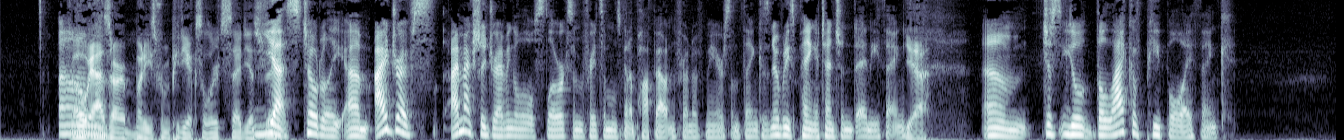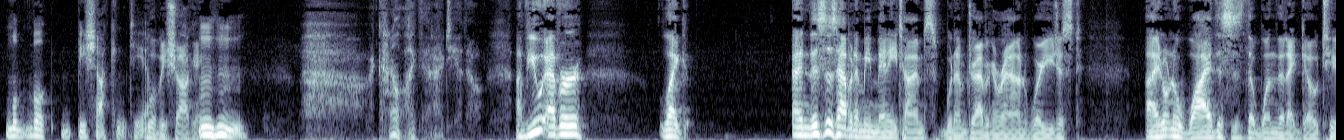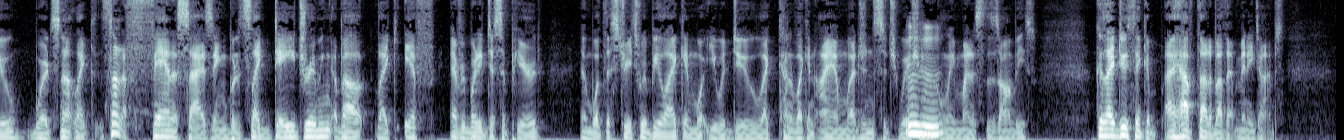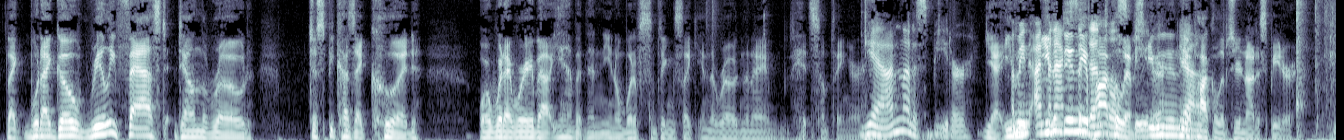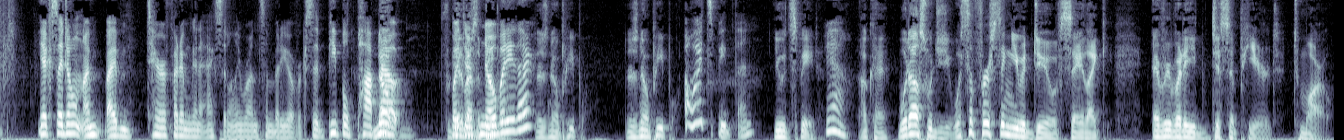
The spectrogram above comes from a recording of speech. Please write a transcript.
Oh, as our buddies from PDX Alerts said yesterday. um, Yes, totally. Um, I drive. I'm actually driving a little slower because I'm afraid someone's going to pop out in front of me or something because nobody's paying attention to anything. Yeah. Um, just you'll the lack of people. I think will will be shocking to you. will be shocking. Mm-hmm. I kind of like that idea, though. Have you ever, like, and this has happened to me many times when I'm driving around, where you just, I don't know why this is the one that I go to, where it's not like it's not a fantasizing, but it's like daydreaming about like if everybody disappeared and what the streets would be like and what you would do, like kind of like an I Am Legend situation, mm-hmm. only minus the zombies. Because I do think I have thought about that many times. Like, would I go really fast down the road just because I could, or would I worry about yeah? But then you know, what if something's like in the road and then I hit something or yeah, I'm not a speeder. yeah? Even, I mean, I'm even in the apocalypse, speeder. even in the Yeah. apocalypse, you're not a speeder. Yeah, because I don't. I'm I'm terrified I'm going to accidentally run somebody over because people pop No, out. forget about there's the people. nobody there. There's no people. There's no people. Oh, I'd speed then. You would speed. Yeah. Okay. What else would you do? What's the first thing you would do if, say, like everybody disappeared tomorrow?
